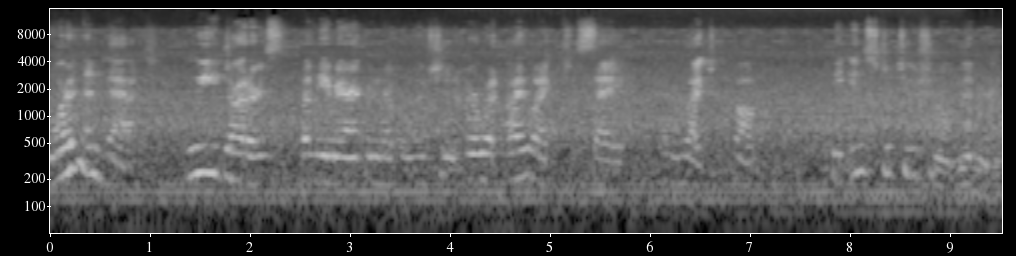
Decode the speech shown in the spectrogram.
More than that, we daughters of the American Revolution are what I like to say, or like to call, the institutional memory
